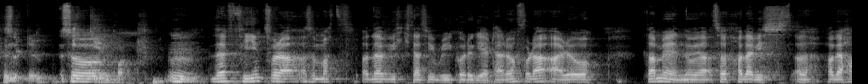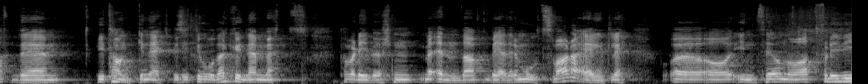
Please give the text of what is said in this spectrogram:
Punktum. Så- ikke import. Det er fint, for da, altså, det er viktig at vi blir korrigert her òg. For da er det jo Da mener jeg altså, Hadde jeg visst Hadde jeg hatt det, de tankene eksplisitt i hodet, kunne jeg møtt på verdibørsen med enda bedre motsvar, da, egentlig. Og, innse innser jo nå at Fordi vi,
